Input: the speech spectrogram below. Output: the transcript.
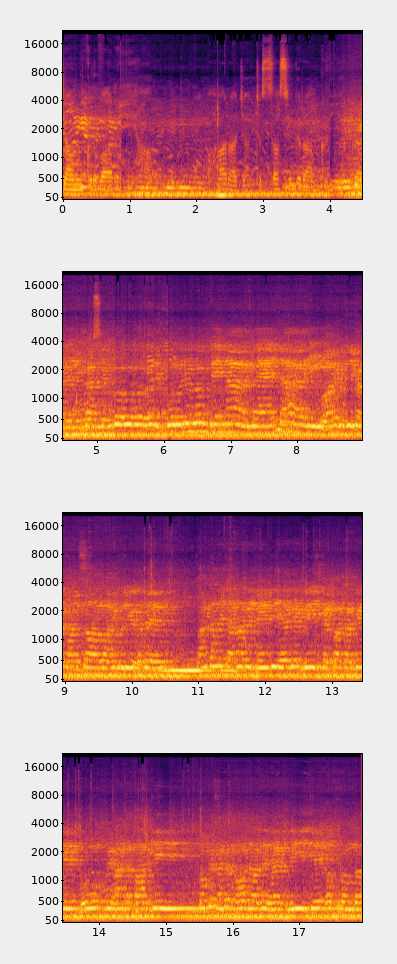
ਜਾਣੂ ਕਰਵਾ ਰਹੇ ਹਾਂ। ਮਹਾਰਾਜਾ ਜੱਸਾ ਸਿੰਘ ਰਾਮਗੜੀਆ। ਵਾਹਿਗੁਰੂ ਜੀ ਕਾ ਖਾਲਸਾ, ਵਾਹਿਗੁਰੂ ਜੀ ਕੀ ਫਤਿਹ। ਸੰਗਤਾਂ ਦੇ ਚਰਨਾਂ ਵਿੱਚ ਬੇਨਤੀ ਹੈ ਕਿ ਪਲੀਜ਼ ਕਿਰਪਾ ਕਰਕੇ ਭੋਗ ਵਿਹਾਰ ਦਾ ਪਾਠ ਜੀ ਕਿਉਂਕਿ ਸੰਗਤ ਬਹੁਤ ਜ਼ਿਆਦਾ ਹੈ ਪਲੀਜ਼ ਜੇ ਹੁਕਮ ਦਾ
